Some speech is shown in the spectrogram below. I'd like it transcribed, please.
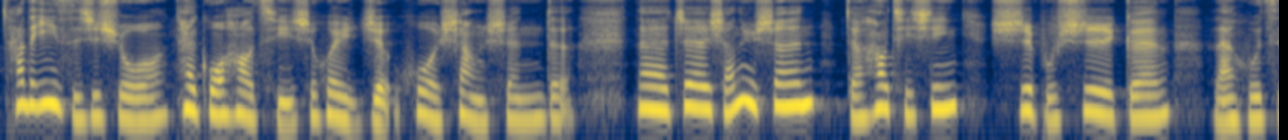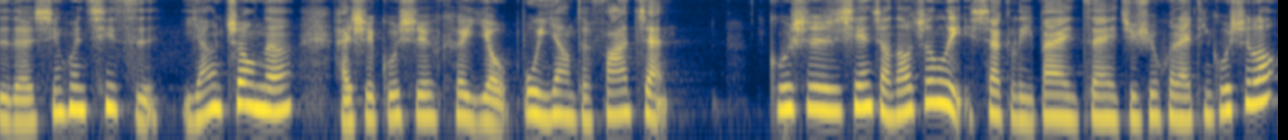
他的意思是说，太过好奇是会惹祸上身的。那这小女生的好奇心是不是跟蓝胡子的新婚妻子一样重呢？还是故事可以有不一样的发展？故事先讲到这里，下个礼拜再继续回来听故事喽。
